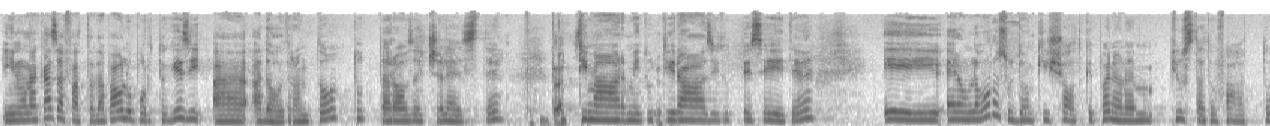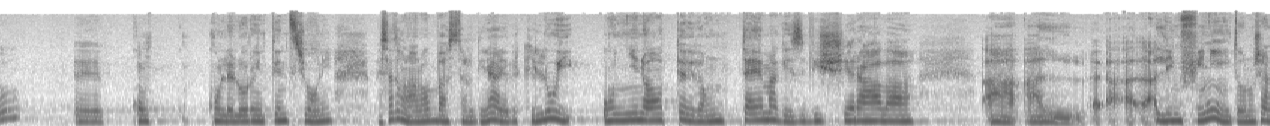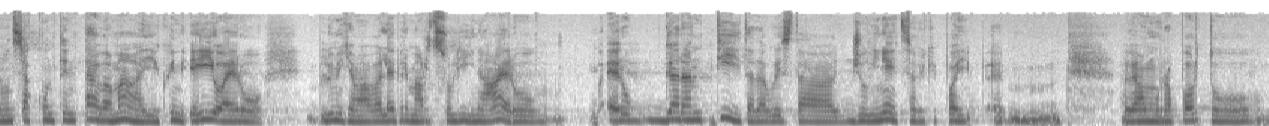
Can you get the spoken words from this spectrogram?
in una casa fatta da Paolo Portoghesi a- ad Otranto, tutta rosa e celeste, tutti marmi, tutti rasi, tutte sete. E era un lavoro sul Don Quixote che poi non è più stato fatto eh, con, con le loro intenzioni, ma è stata una roba straordinaria perché lui ogni notte aveva un tema che sviscerava a- al- a- all'infinito, cioè non si accontentava mai. E, quindi- e io ero, lui mi chiamava lepre marzolina, ero, ero garantita da questa giovinezza perché poi ehm, avevamo un rapporto,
